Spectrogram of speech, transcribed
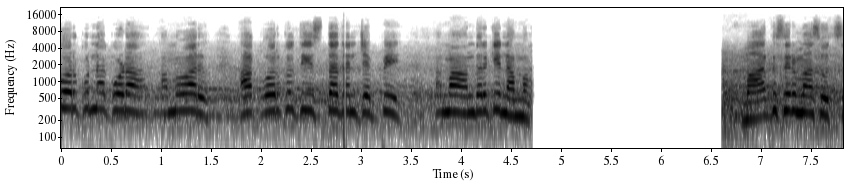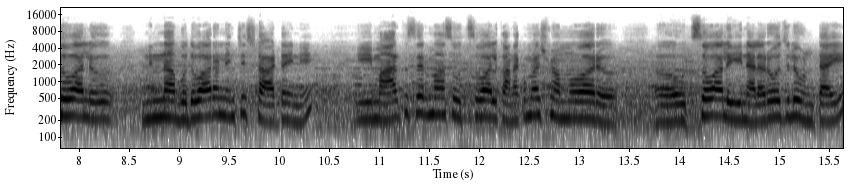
కోరుకున్నా కూడా అమ్మవారు ఆ కోరికలు తీస్తుందని చెప్పి మా అందరికీ నమ్మకం. మార్గశిర మాస ఉత్సవాలు నిన్న బుధవారం నుంచి స్టార్ట్ అయినాయి. ఈ మార్గశిర మాస ఉత్సవాలు కనకమలక్ష్మి అమ్మవారు ఉత్సవాలు ఈ నెల రోజులు ఉంటాయి.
